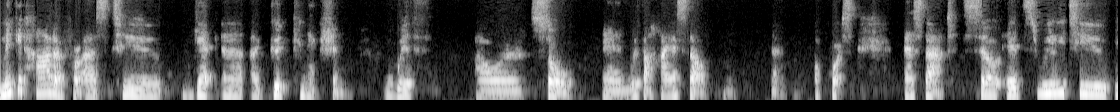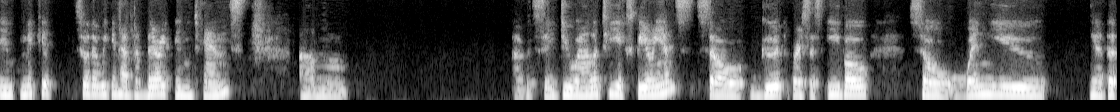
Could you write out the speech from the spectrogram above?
make it harder for us to get a, a good connection with our soul and with our higher self, of course, as that. So it's really to make it so that we can have a very intense, um, I would say, duality experience. So good versus evil. So when you, yeah, the,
